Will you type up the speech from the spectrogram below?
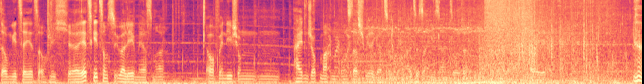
Darum geht's ja jetzt auch nicht. Äh, jetzt geht's ums Überleben erstmal. Auch wenn die schon einen Heidenjob machen, uns das schwieriger zu machen, als es eigentlich sein sollte. Oh je.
